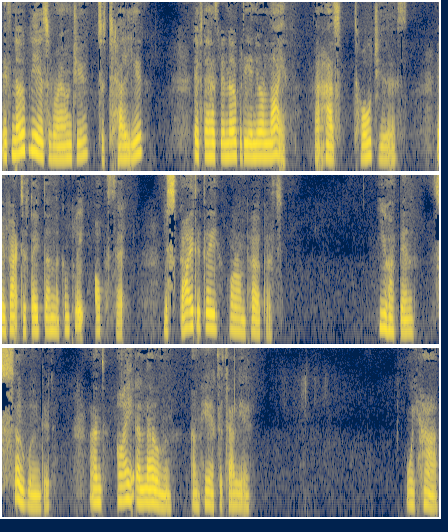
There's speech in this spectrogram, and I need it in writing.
If nobody is around you to tell you, if there has been nobody in your life that has told you this, in fact, if they've done the complete opposite, misguidedly or on purpose, you have been so wounded, and I alone am here to tell you we have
